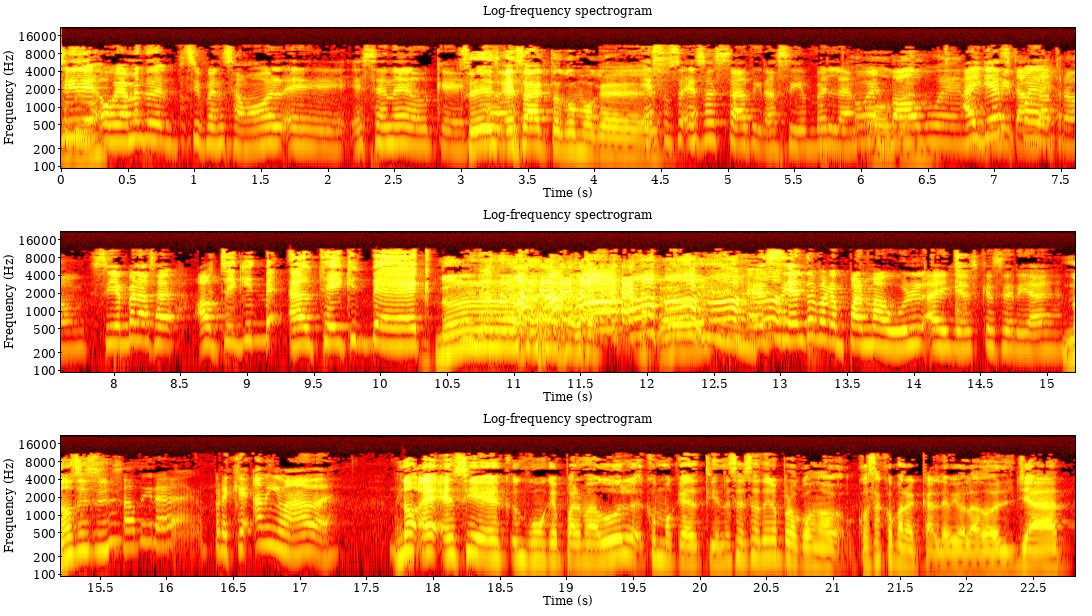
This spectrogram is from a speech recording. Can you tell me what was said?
Sí, continúa. obviamente, si pensamos eh, SNL, que... Sí, es- exacto, como que, Eso, eso es sátira, sí, es verdad. Con el Ok. Baldwin I guess, imitando pues, a Trump. sí, es verdad. o sea, I'll take it back. I'll take it back. no, no, no, no, es cierto, porque en Palmagul, I guess que sería no, sí, sí, sátira, pero es que es animada. no, es, es- sí, es como que Palmagul, como que tiende a ser sátiro, pero como cosas como el alcalde violador ya,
